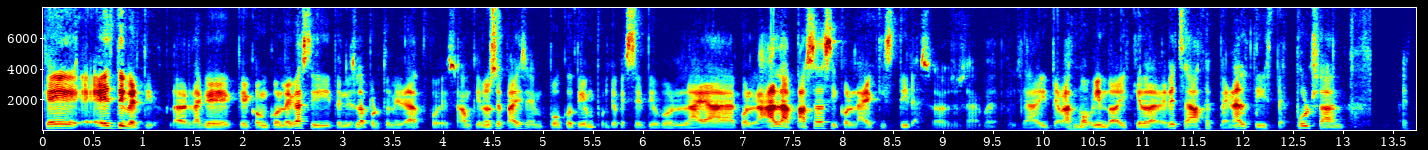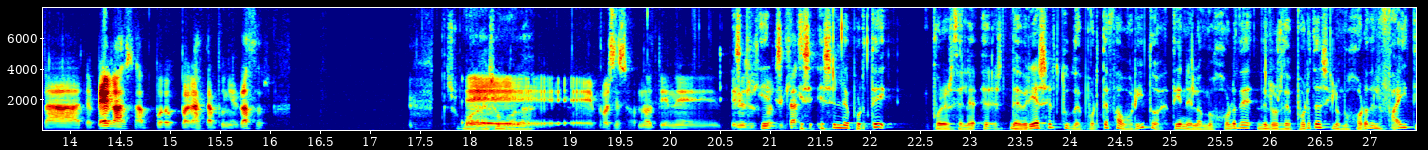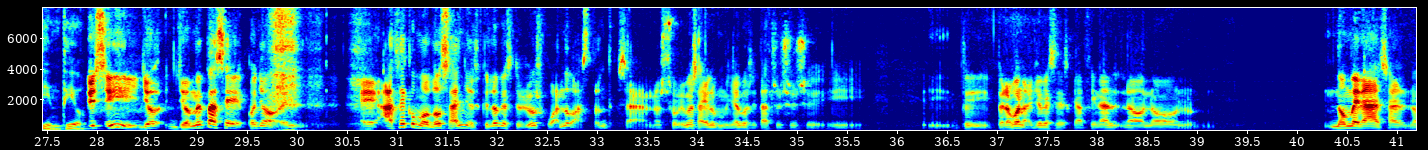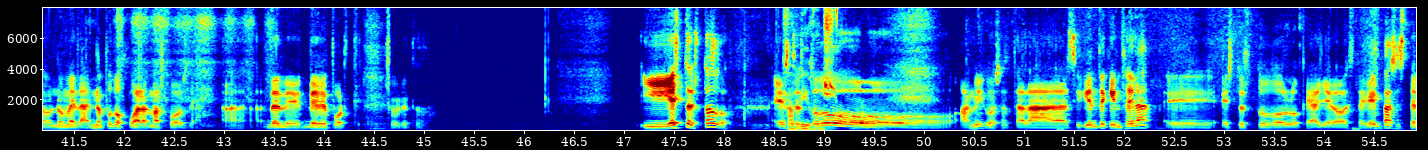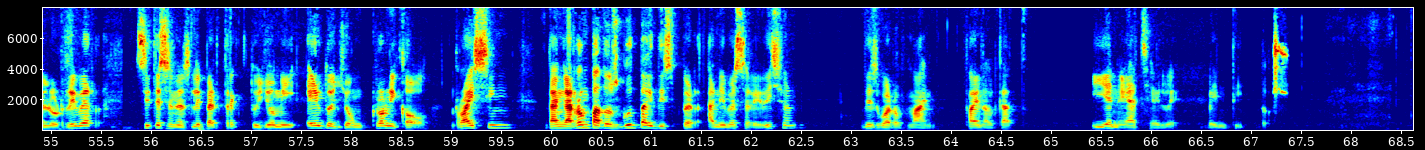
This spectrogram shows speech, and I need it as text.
Que es divertido, la verdad que, con colegas si tenéis la oportunidad, pues aunque no sepáis, en poco tiempo, yo qué sé, tío, con la, con la A la pasas y con la X tiras, O sea, pues, ahí te vas moviendo a izquierda a derecha, haces penaltis, te expulsan, Está, te pegas, puedes pegarte a puñetazos. Eso mola, eso mola. Eh, pues eso, ¿no? Tiene, tiene sus cositas. Es, el deporte por excelencia. Debería ser tu deporte favorito. Tiene lo mejor de, los deportes y lo mejor del fighting, tío. Sí, sí, yo, yo me pasé, coño, eh, hace como dos años, lo que estuvimos jugando bastante. O sea, nos subimos ahí los muñecos y tal, sí, sí, sí. pero bueno, yo qué sé, es que al final no, no, no me da, no, no, me da, no puedo jugar a más juegos de, de, deporte, sobre todo. Y esto es todo. Esto Amigos. es todo, amigos. Hasta la siguiente quincena. Eh, esto es todo lo que ha llegado a este Game Pass. Este Lure River, Citizen Sleeper Trek to Yomi, Edo John Chronicle Rising, Danganronpa 2 Goodbye Despair Anniversary Edition, This War of Mine, Final Cut y NHL 22.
